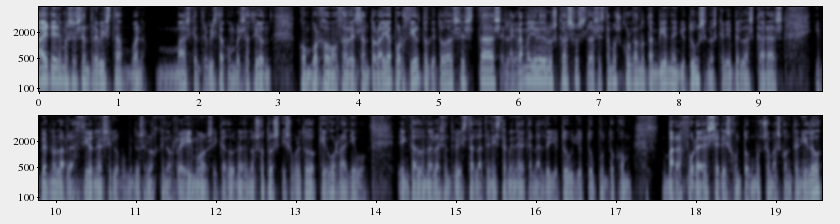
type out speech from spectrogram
Ahí tenemos esa entrevista, bueno, más que entrevista, conversación con Borja González Santolaya. Por cierto, que todas estas, en la gran mayoría de los casos, las estamos colgando también en YouTube, si nos queréis ver las caras y vernos las reacciones y los momentos en los que nos reímos y cada uno de nosotros, y sobre todo qué gorra llevo en cada una de las entrevistas, la tenéis también en el canal de YouTube, youtube.com barra fuera de series, junto a mucho más contenido.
